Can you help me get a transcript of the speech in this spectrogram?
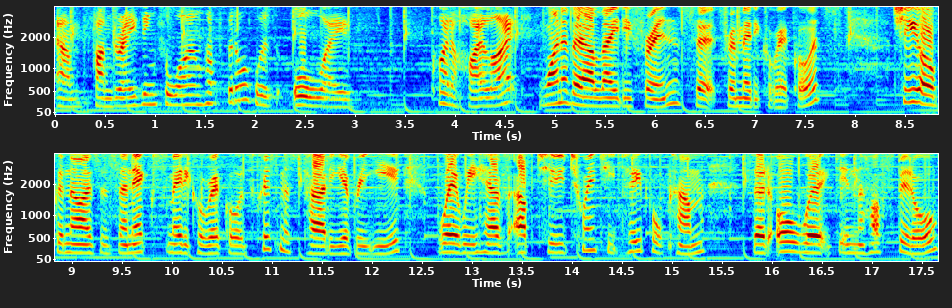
um, fundraising for Wyong Hospital was always quite a highlight. One of our lady friends at, from Medical Records, she organises an ex-Medical Records Christmas party every year where we have up to 20 people come that all worked in the hospital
